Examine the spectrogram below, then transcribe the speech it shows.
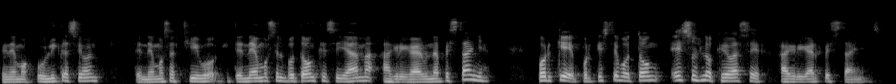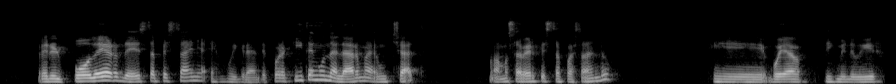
tenemos Publicación, tenemos Archivo y tenemos el botón que se llama Agregar una pestaña. ¿Por qué? Porque este botón, eso es lo que va a hacer, agregar pestañas pero el poder de esta pestaña es muy grande. Por aquí tengo una alarma, un chat. Vamos a ver qué está pasando. Eh, voy a disminuir.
